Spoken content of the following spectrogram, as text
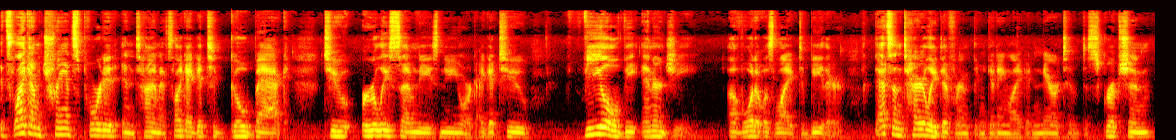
it's like I'm transported in time. It's like I get to go back to early 70s New York. I get to feel the energy of what it was like to be there. That's entirely different than getting like a narrative description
